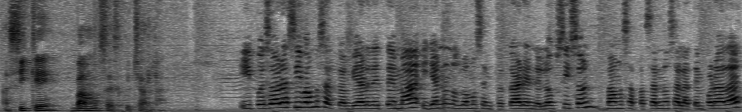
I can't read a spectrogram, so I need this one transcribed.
así que vamos a escucharla. Y pues ahora sí vamos a cambiar de tema y ya no nos vamos a enfocar en el off-season, vamos a pasarnos a la temporada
